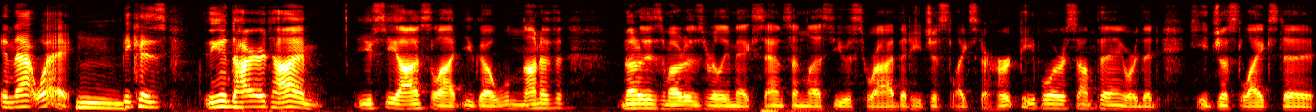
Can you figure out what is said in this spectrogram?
in that way. Mm. Because the entire time you see Ocelot, you go, well, none of none of his motives really make sense unless you ascribe that he just likes to hurt people or something, or that he just likes to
